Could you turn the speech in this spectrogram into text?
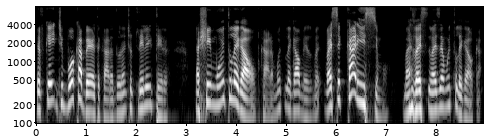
Eu fiquei de boca aberta, cara, durante o trailer inteiro. Achei muito legal, cara. Muito legal mesmo. Vai, vai ser caríssimo, mas, vai, mas é muito legal, cara.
